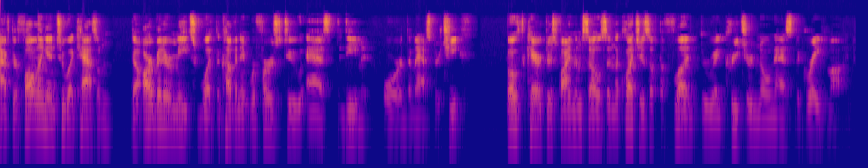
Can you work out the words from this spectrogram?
After falling into a chasm, the Arbiter meets what the Covenant refers to as the Demon, or the Master Chief. Both characters find themselves in the clutches of the Flood through a creature known as the Grave Mind.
